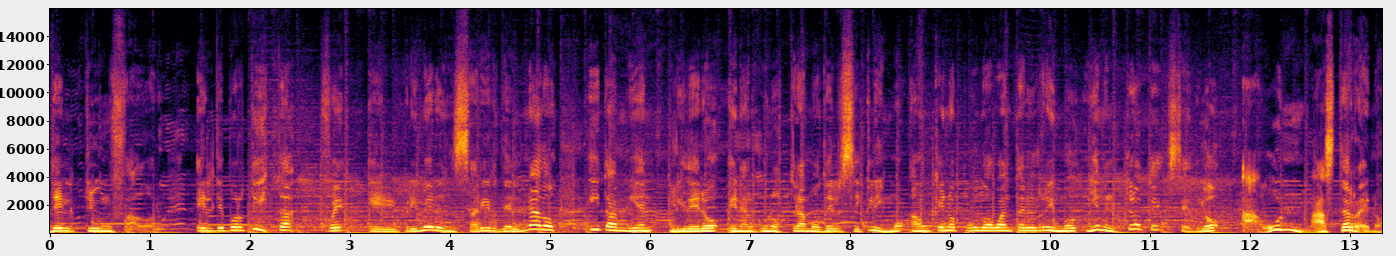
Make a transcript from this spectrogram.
del triunfador. El deportista fue el primero en salir del nado y también lideró en algunos tramos del ciclismo, aunque no pudo aguantar el ritmo y en el trote se dio aún más terreno.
